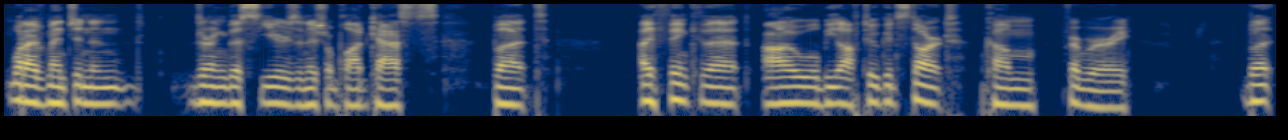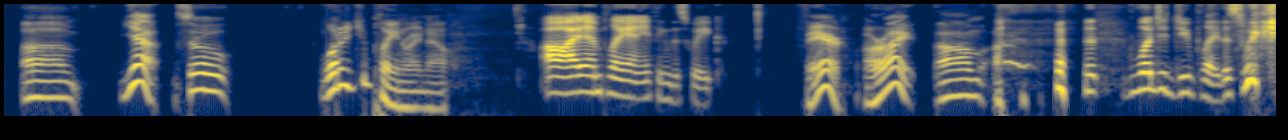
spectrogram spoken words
what I've mentioned in during this year's initial podcasts. But I think that I will be off to a good start come February. But um, yeah. So what are you playing right now? Oh, I didn't play anything this week. Fair. All right. Um. What did you play this week?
